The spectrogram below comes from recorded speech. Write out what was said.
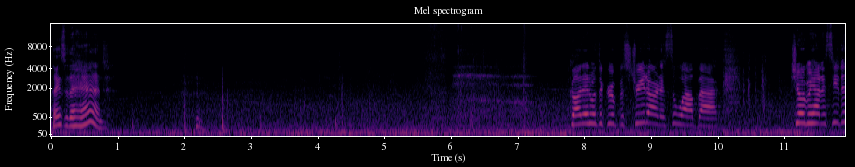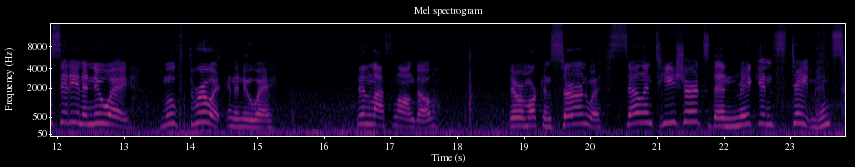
Thanks for the hand. Got in with a group of street artists a while back. Showed me how to see the city in a new way. Move through it in a new way. Didn't last long, though. They were more concerned with selling t shirts than making statements.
